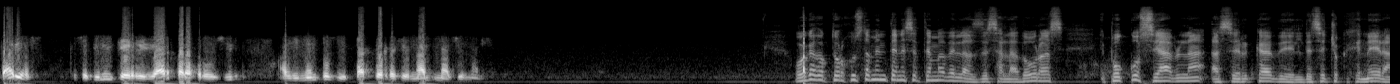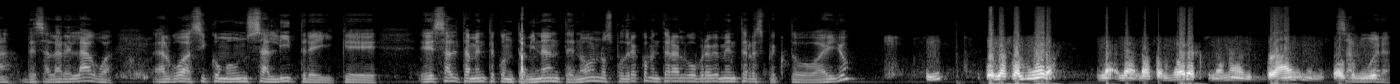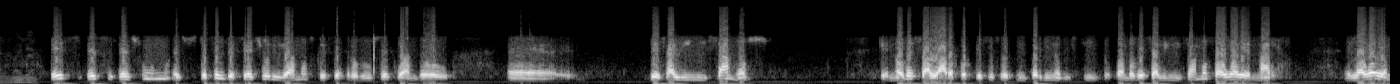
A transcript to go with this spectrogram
hectáreas que se tienen que irrigar para producir alimentos de impacto regional nacional. Oiga, doctor, justamente en ese tema de las desaladoras, poco se habla acerca del desecho que genera desalar el agua, algo así como un salitre y que es altamente contaminante, ¿no? ¿Nos podría comentar algo brevemente respecto a ello? Sí, pues la salmuera, la, salmuera que se llama el brown en Estados salmuera, Unidos.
